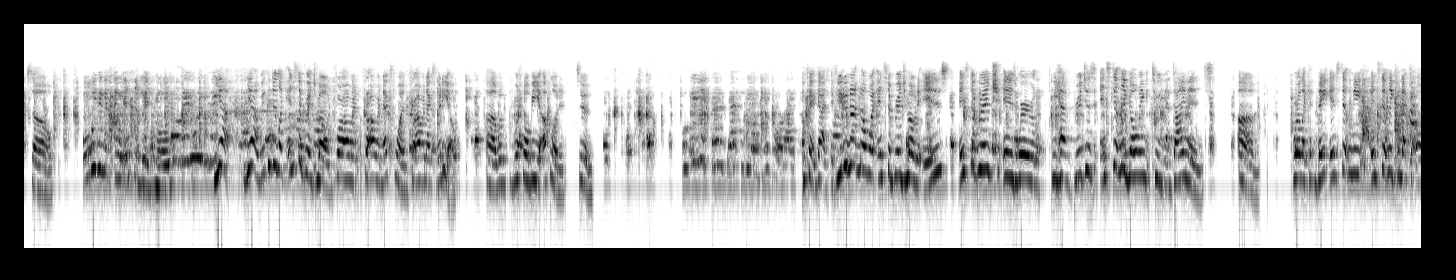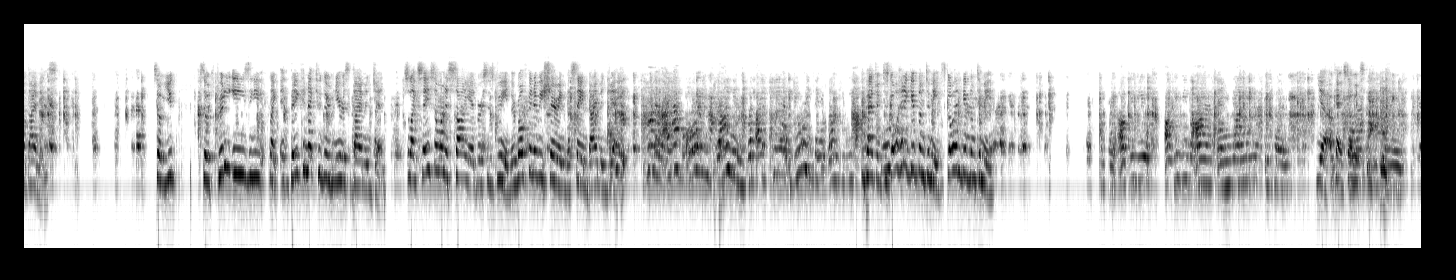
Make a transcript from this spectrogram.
So Or we can just do instant bridge mode. yeah, yeah, we could do like Insta Bridge mode for our for our next one for our next video, uh, which will be uploaded soon. Okay, guys, if you do not know what Insta Bridge mode is, Insta Bridge is where we have bridges instantly going to the diamonds. Um, where like they instantly instantly connect to all diamonds. So you, so it's pretty easy. Like if they connect to their nearest diamond gen. So like, say someone is cyan versus green, they're both gonna be sharing the same diamond gen. Hunter, I have all these diamonds, but I can't do anything with them. Patrick, just go ahead and give them to me. Just go ahead and give them to me. Okay, I'll give you, I'll give you the iron and diamonds because. Yeah. Okay. So it's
